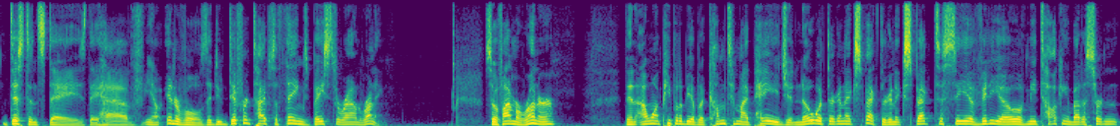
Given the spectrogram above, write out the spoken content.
distance days, they have, you know, intervals, they do different types of things based around running. So if I'm a runner, then I want people to be able to come to my page and know what they're going to expect. They're going to expect to see a video of me talking about a certain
